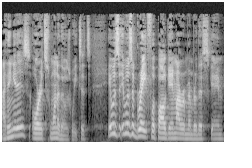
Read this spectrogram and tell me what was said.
I think it is, or it's one of those weeks. It's it was it was a great football game. I remember this game.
